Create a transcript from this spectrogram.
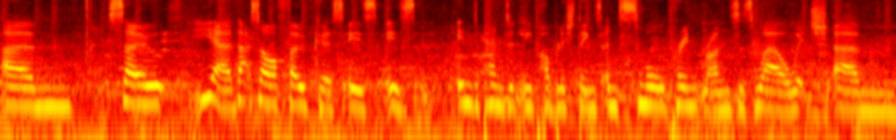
Um, so yeah, that's our focus is is independently published things and small print runs as well, which um,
